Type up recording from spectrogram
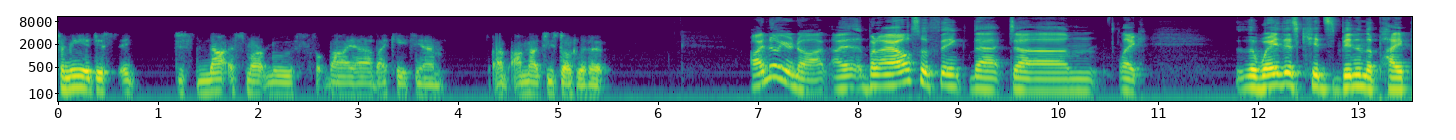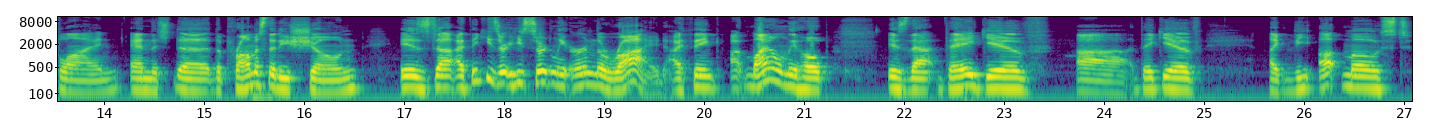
To me, it just it just not a smart move by uh, by KTM. I'm, not too stoked with it. I know you're not. I but I also think that um, like the way this kid's been in the pipeline and the the, the promise that he's shown is uh, I think he's he's certainly earned the ride. I think uh, my only hope is that they give uh, they give like the utmost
